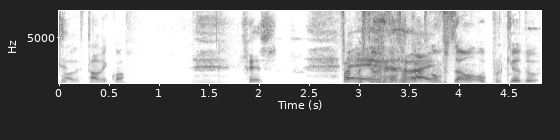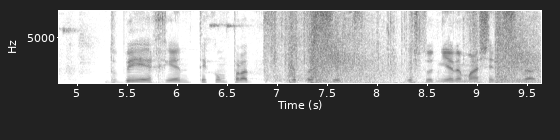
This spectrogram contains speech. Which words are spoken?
Tal, tal e qual. Fez. Faz, mas é, também fez um bocado de confusão o porquê do, do BRN ter comprado capacete. Gastou dinheiro a mais sem necessidade.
